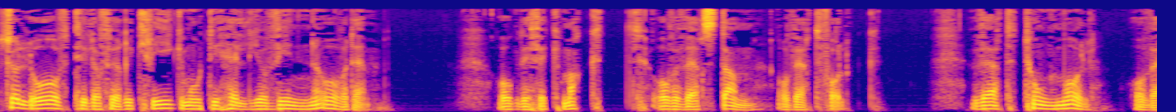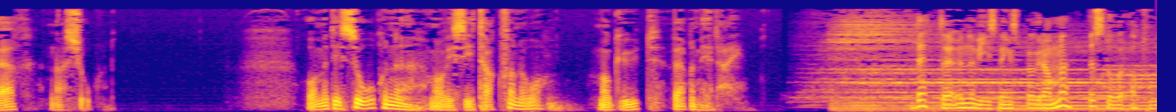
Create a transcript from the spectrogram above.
også lov til å føre krig mot de hellige og vinne over dem, og de fikk makt over hver stam og hvert folk. hvert tungmål og hver nasjon. Og med disse ordene må vi si takk for nå, må Gud være med deg. Dette undervisningsprogrammet består av to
